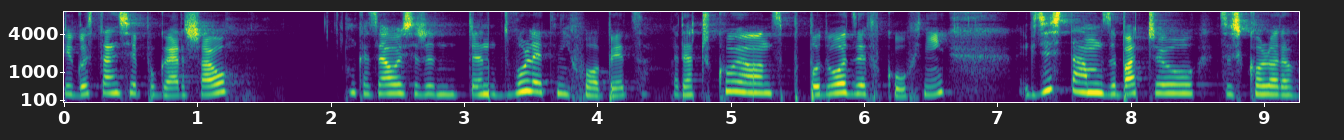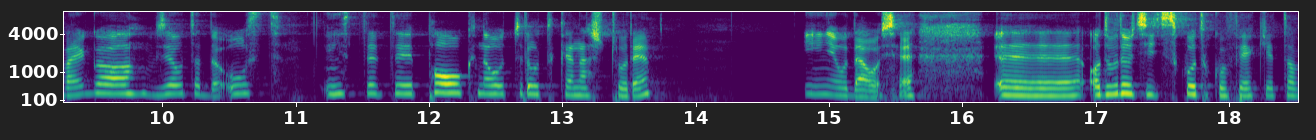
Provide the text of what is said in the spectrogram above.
jego stan się pogarszał. Okazało się, że ten dwuletni chłopiec, raczkując po podłodze w kuchni, gdzieś tam zobaczył coś kolorowego, wziął to do ust niestety połknął trutkę na szczury. I nie udało się y, odwrócić skutków, jakie to,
